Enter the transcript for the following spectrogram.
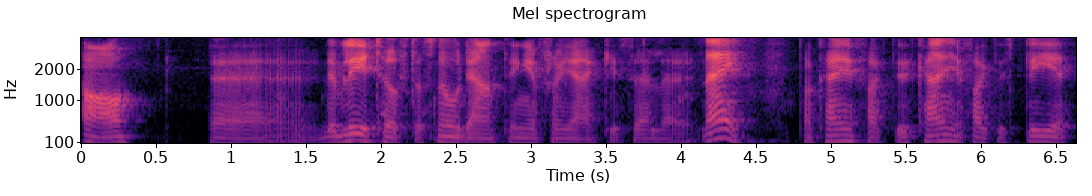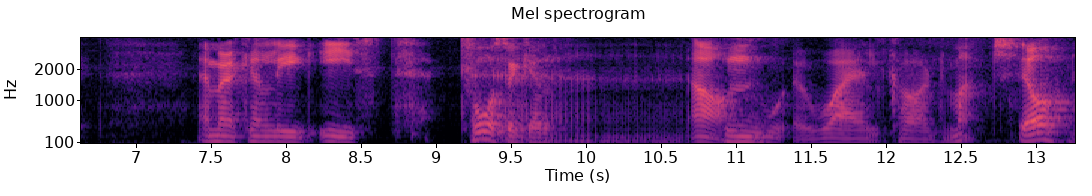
Ja, eh, det blir ju tufft att sno det antingen från Yankees eller... Nej, de kan ju faktiskt, kan ju faktiskt bli ett American League East Två stycken. Ja, wildcard-match. Ja,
